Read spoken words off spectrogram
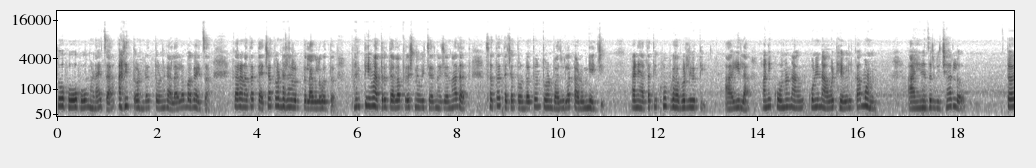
तो हो हो म्हणायचा आणि तोंडात तोंड घालायला बघायचा. कारण आता त्याच्या तोंडाला रक्त लागलं होतं. पण ती मात्र त्याला प्रश्न विचारण्याच्या नादात सतत त्याच्या तोंडातून तोंड बाजूला काढून घ्यायची. आणि आता ती खूप घाबरली होती. आईला आणि कोण नाव कोणी नावं ठेवेल का म्हणून? आईने जर विचारलं तर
